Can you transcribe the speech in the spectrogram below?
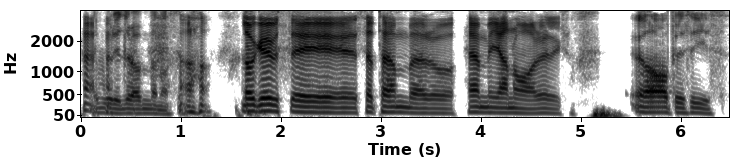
Det vore ju drömmen alltså. ja. Logga ut i september och hem i januari liksom. Ja, precis.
